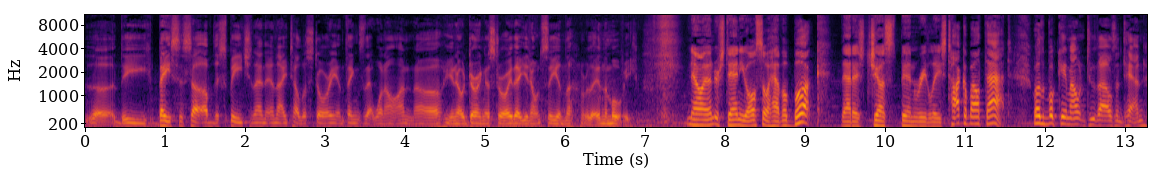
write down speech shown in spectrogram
the, the basis of the speech. And then and I tell the story and things that went on, uh, you know, during the story that you don't see in the in the movie. Now I understand you also have a book that has just been released. Talk about that. Well, the book came out in 2010,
